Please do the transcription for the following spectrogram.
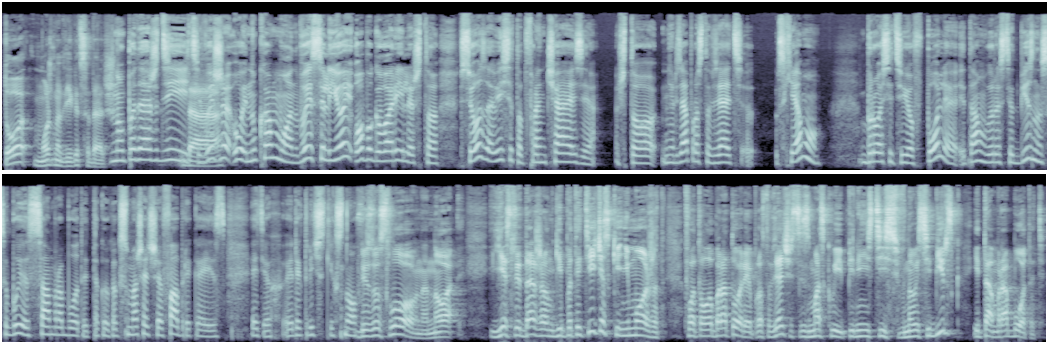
то можно двигаться дальше. Ну подождите, Да. вы же, ой, ну come on, вы с Ильей оба говорили, что все зависит от франчайзи, что нельзя просто взять схему, бросить ее в поле, и там вырастет бизнес и будет сам работать, такой как сумасшедшая фабрика из этих электрических снов. Безусловно, но если даже он гипотетически не может фотолаборатория просто взять сейчас из Москвы и перенестись в Новосибирск и там работать,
